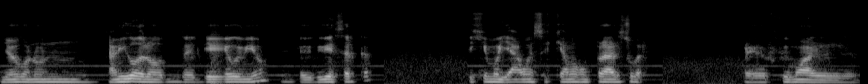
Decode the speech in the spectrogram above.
yo con un amigo de lo, del Diego y mío, que vive cerca, dijimos ya, bueno, es que vamos a comprar el súper. Eh, fuimos al,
